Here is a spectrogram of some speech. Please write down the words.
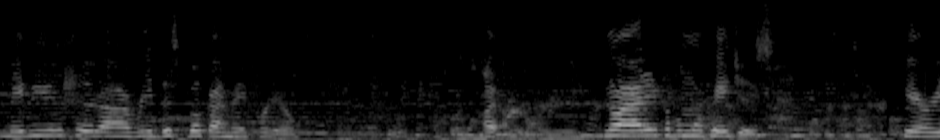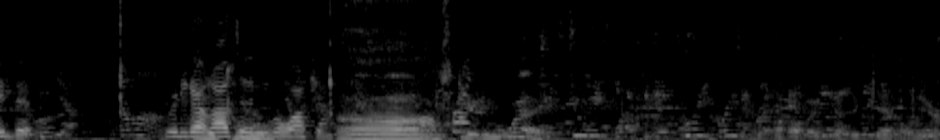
maybe you should uh, read this book I made for you. I I- just read it. No, I added a couple more pages. Here, read it. Read it out Oh, loud to come the on. people watching. Ah, you scared him away. Oh, he got the cat on there.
